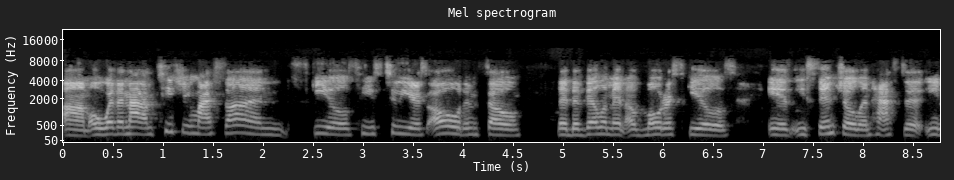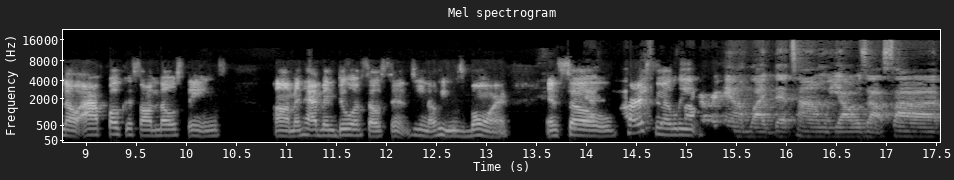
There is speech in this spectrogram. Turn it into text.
um, or whether or not I'm teaching my son skills. He's 2 years old. And so the development of motor skills is essential and has to you know I focus on those things um, and have been doing so since you know he was born. And so yeah, personally, him like that time when y'all was outside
